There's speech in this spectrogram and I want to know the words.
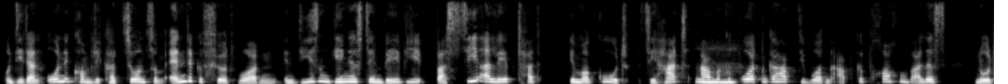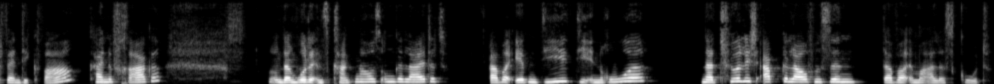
und die dann ohne Komplikation zum Ende geführt wurden, in diesen ging es dem Baby, was sie erlebt hat, immer gut. Sie hat mhm. aber Geburten gehabt, die wurden abgebrochen, weil es notwendig war, keine Frage. Und dann wurde ins Krankenhaus umgeleitet. Aber eben die, die in Ruhe natürlich abgelaufen sind, da war immer alles gut.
